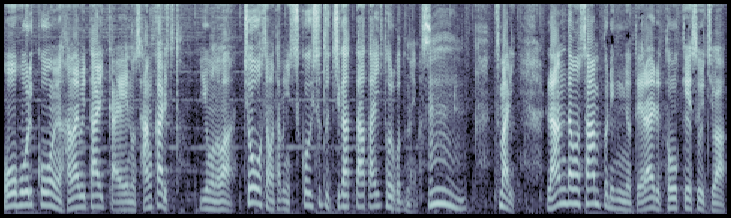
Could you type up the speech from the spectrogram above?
大堀公園花火大会への参加率というものは調査のために少しずつ違った値を取ることになります、うん。つまりランダムサンプリングによって得られる統計数値は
